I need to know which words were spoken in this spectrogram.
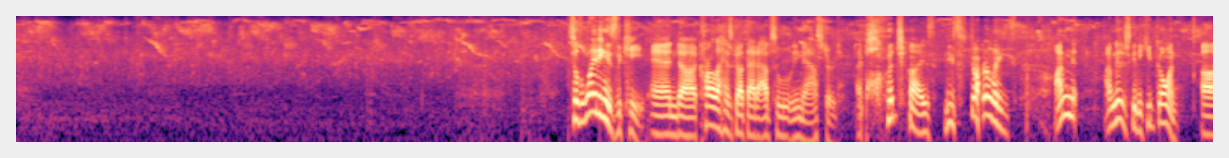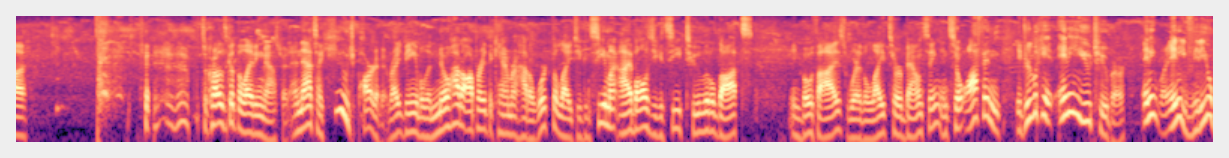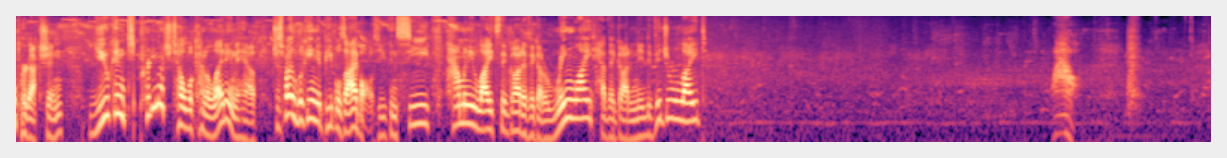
So the lighting is the key, and uh, Carla has got that absolutely mastered. I apologize, these starlings. I'm I'm gonna just gonna keep going. Uh, so Carla's got the lighting mastered, and that's a huge part of it, right? Being able to know how to operate the camera, how to work the lights. You can see my eyeballs. You can see two little dots. in both eyes where the lights are bouncing. And so often, if you're looking at any YouTuber, any any video production, you can t- pretty much tell what kind of lighting they have just by looking at people's eyeballs. You can see how many lights they've got. Have they got a ring light? Have they got an individual light? Wow.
